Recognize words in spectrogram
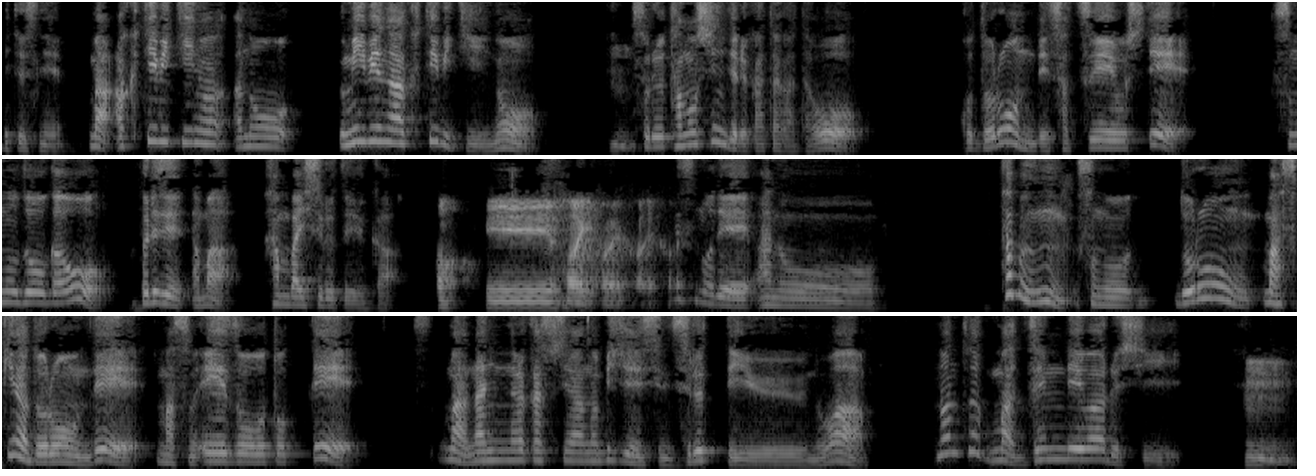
えっとですね、まあ、アクティビティの、あの、海辺のアクティビティのう、んそれを楽しんでる方々を、こう、ドローンで撮影をして、その動画をプレゼン、あ、まあ、販売するというか。あ、ええはいはいはいはい。ですので、あの多分、その、ドローン、まあ、好きなドローンで、まあ、その映像を撮って、まあ、何らかしらのビジネスにするっていうのは、なんとなく、まあ、前例はあるし、うん。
